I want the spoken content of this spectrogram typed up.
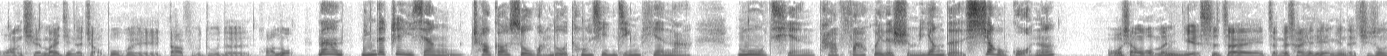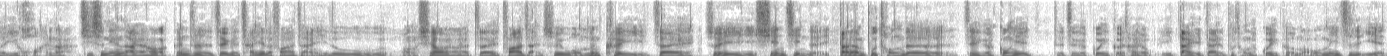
往前迈进的脚步会大幅度的滑落。那您的这一项超高速网络通信晶片呢？目前它发挥了什么样的效果呢？我想，我们也是在整个产业链里面的其中的一环呐。几十年来，哈，跟着这个产业的发展一路往下在发展，所以我们可以在最先进的，当然不同的这个工业的这个规格，它有一代一代不同的规格嘛。我们一直沿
